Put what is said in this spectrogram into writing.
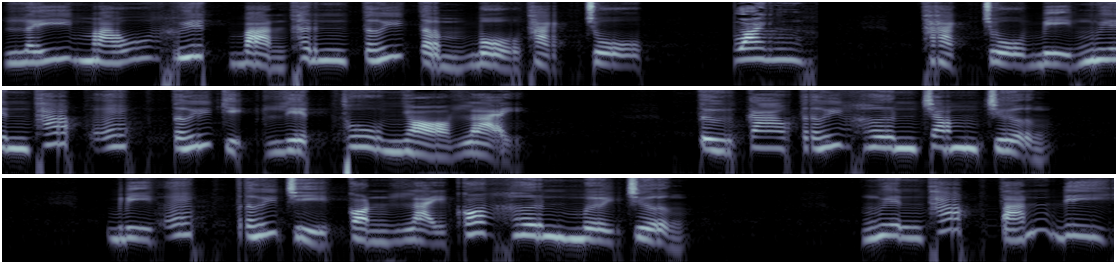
Lấy máu huyết bản thân tới tầm bổ thạch trụ. Oanh! Thạch trụ bị nguyên tháp ép tới kịch liệt thu nhỏ lại. Từ cao tới hơn trăm trượng. Bị ép tới chỉ còn lại có hơn mười trượng. Nguyên tháp tán đi.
